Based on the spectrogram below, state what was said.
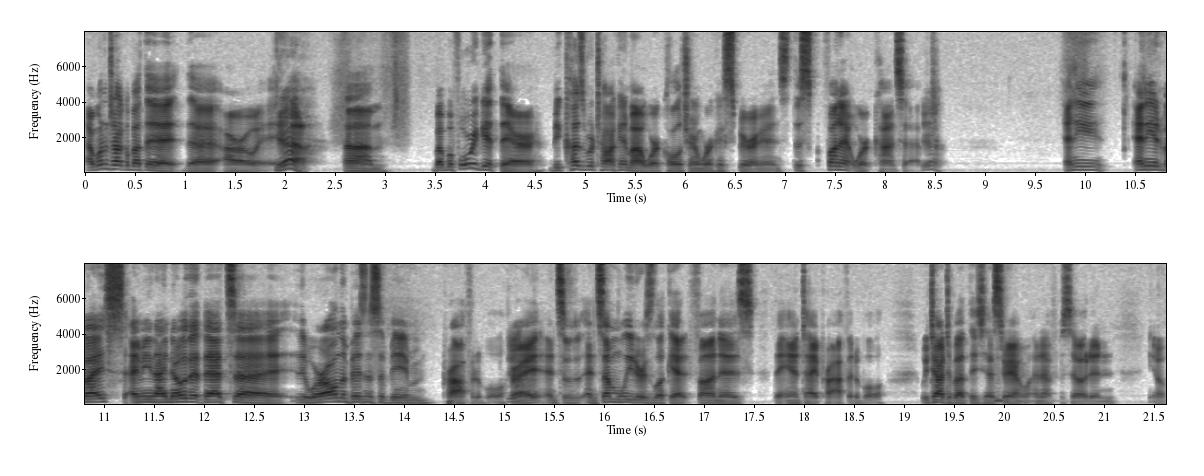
I want to talk about the the ROA. Yeah, Um, but before we get there, because we're talking about work culture and work experience, this fun at work concept. Yeah. Any any advice? I mean, I know that that's uh, we're all in the business of being profitable, Yeah. right? And so, and some leaders look at fun as the anti-profitable. We talked about this yesterday on an episode, and you know,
